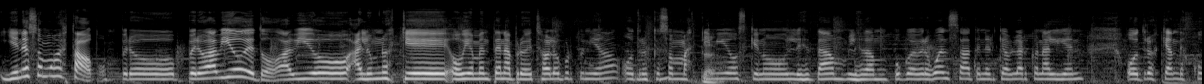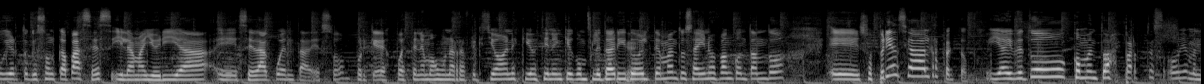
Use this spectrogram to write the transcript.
y en eso hemos estado, pues. pero, pero ha habido de todo. Ha habido alumnos que obviamente han aprovechado la oportunidad, otros que son más Claro. tímidos, que no les da, les da un poco de vergüenza tener que hablar con alguien, otros que han descubierto que son capaces y la mayoría eh, se da cuenta de eso, porque después tenemos unas reflexiones que ellos tienen que completar y todo el tema, entonces ahí nos van contando eh, su experiencia al respecto. Y hay de todo, como en todas partes, obviamente,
